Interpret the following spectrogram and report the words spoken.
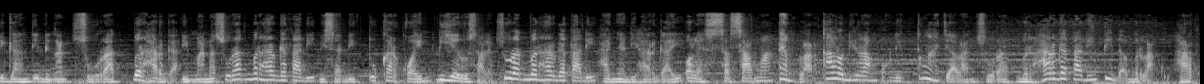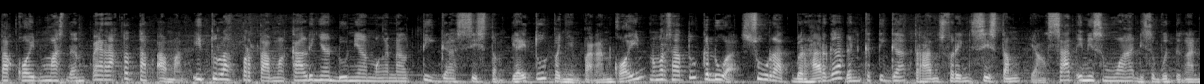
diganti dengan surat berharga. Di mana surat berharga tadi bisa ditukar koin di Yerusalem. Surat berharga berharga tadi hanya dihargai oleh sesama Templar. Kalau dirampok di tengah jalan, surat berharga tadi tidak berlaku. Harta koin emas dan perak tetap aman. Itulah pertama kalinya dunia mengenal tiga sistem, yaitu penyimpanan koin nomor satu, kedua surat berharga, dan ketiga transferring system yang saat ini semua disebut dengan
